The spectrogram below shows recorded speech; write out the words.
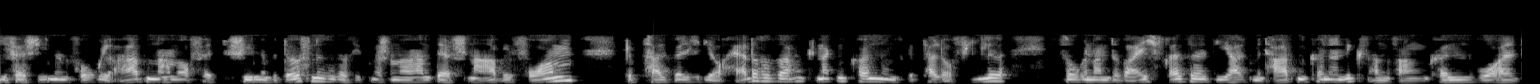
die verschiedenen Vogelarten haben auch verschiedene Bedürfnisse. Das sieht man schon anhand der Schnabelform. Gibt halt welche, die auch härtere Sachen knacken können und es gibt halt auch viele sogenannte Weichfresser, die halt mit harten Können nichts anfangen können, wo halt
